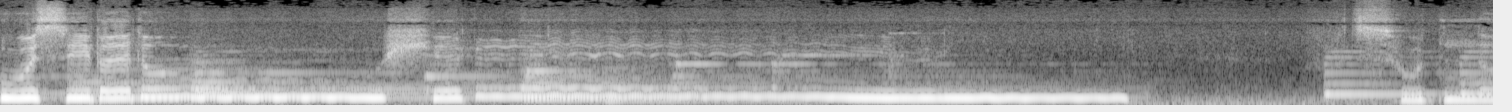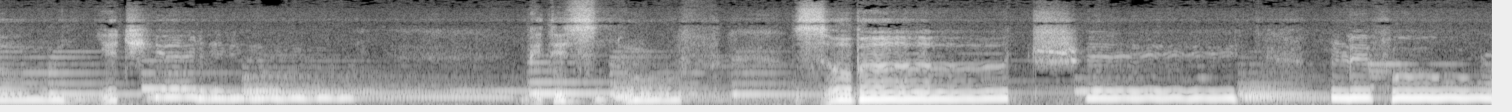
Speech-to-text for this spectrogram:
łzy będą się. W cudną niedzielę, gdy znów zobaczę lwów.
